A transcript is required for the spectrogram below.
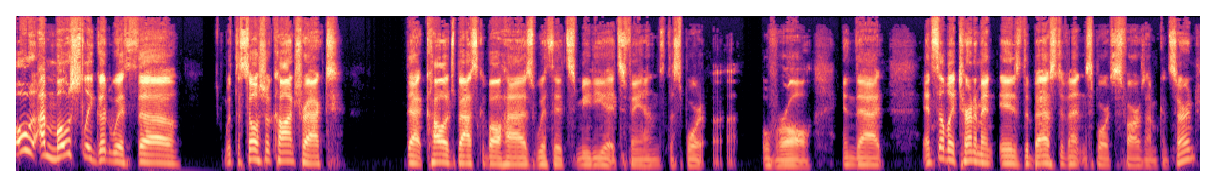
Oh, I'm mostly good with uh, with the social contract that college basketball has with its media, its fans, the sport uh, overall. and that NCAA tournament is the best event in sports as far as I'm concerned.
